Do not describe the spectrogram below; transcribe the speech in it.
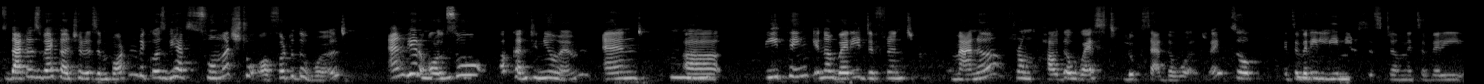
so that is where culture is important because we have so much to offer to the world. And we are also a continuum. And uh, we think in a very different manner from how the west looks at the world right? So it's a very linear system. It's a very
